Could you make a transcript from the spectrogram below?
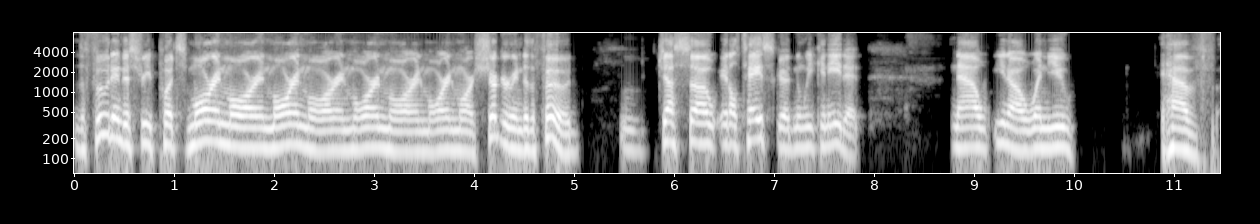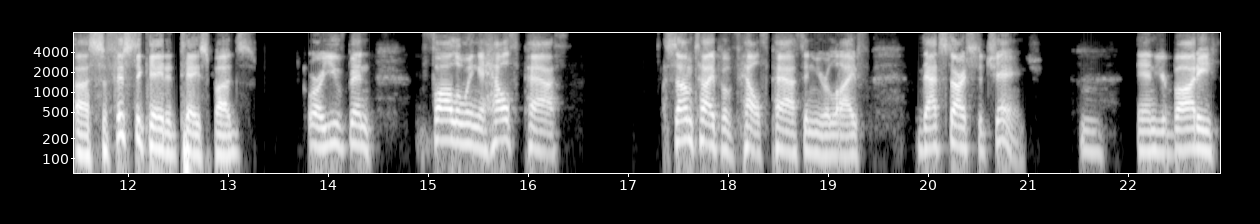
the food industry puts more and more and more and more and more and more and more and more sugar into the food mm. just so it'll taste good and we can eat it. Now, you know, when you have uh, sophisticated taste buds or you've been following a health path some type of health path in your life that starts to change mm. and your body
